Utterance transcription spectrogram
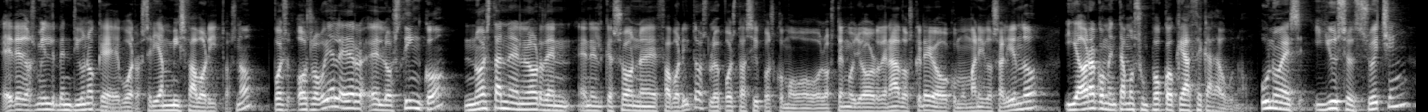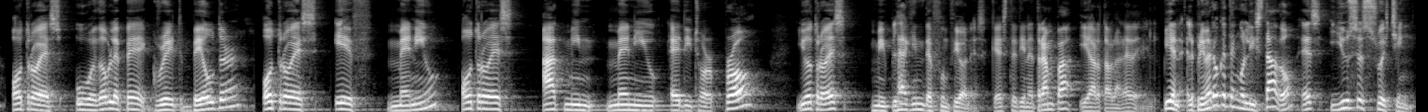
eh, de 2021 que, bueno, serían mis favoritos, ¿no? Pues os lo voy a leer eh, los 5, no están en el orden en el que son eh, favoritos, lo he puesto así pues como los tengo yo ordenados, creo, como me han ido saliendo. Y ahora comentamos un poco qué hace cada uno. Uno es User Switching, otro es WP Grid Builder, otro es If Menu, otro es Admin Menu Editor Pro y otro es mi plugin de funciones, que este tiene trampa y ahora te hablaré de él. Bien, el primero que tengo listado es User Switching.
